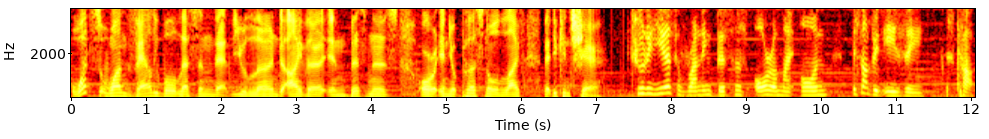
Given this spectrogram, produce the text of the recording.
What's one valuable lesson that you learned either in business or in your personal life that you can share? Through the years of running business or on my own, it's not been easy. It's tough.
